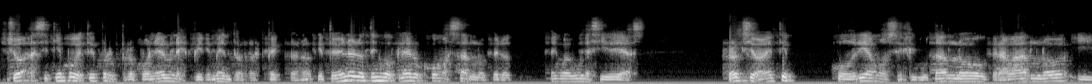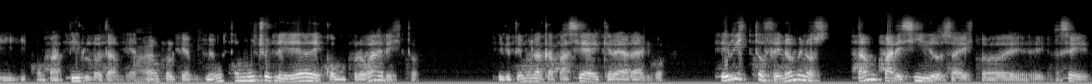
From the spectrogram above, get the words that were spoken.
yo hace tiempo que estoy por proponer un experimento al respecto, ¿no? que todavía no lo tengo claro cómo hacerlo, pero tengo algunas ideas. Próximamente podríamos ejecutarlo, grabarlo y, compartirlo también, ¿no? porque me gusta mucho la idea de comprobar esto, y que tenemos la capacidad de crear algo. He visto fenómenos tan parecidos a esto, de, no sé,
